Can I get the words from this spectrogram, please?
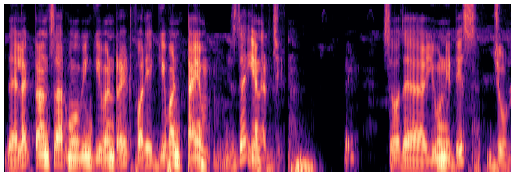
The electrons are moving given rate for a given time is the energy. Right? so the unit is joule.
